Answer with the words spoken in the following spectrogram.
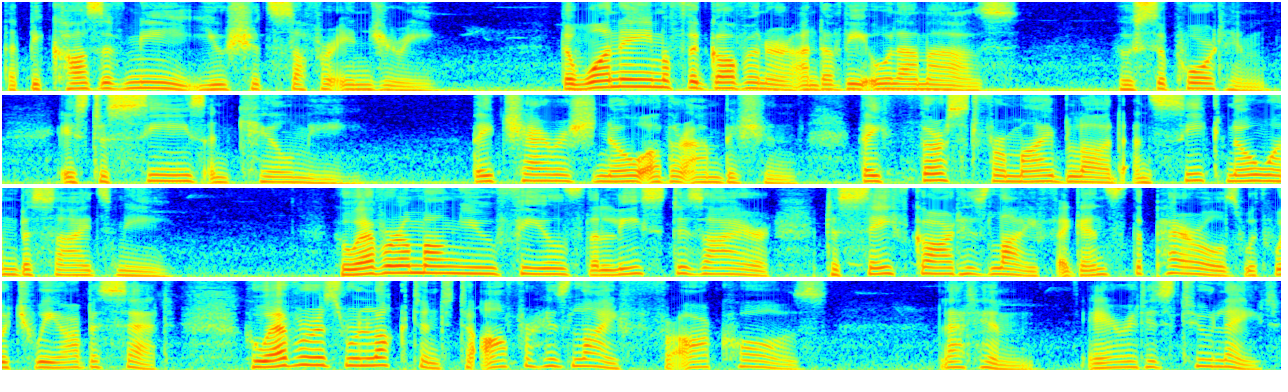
that because of me you should suffer injury. The one aim of the governor and of the ulamas who support him is to seize and kill me. They cherish no other ambition. They thirst for my blood and seek no one besides me. Whoever among you feels the least desire to safeguard his life against the perils with which we are beset, whoever is reluctant to offer his life for our cause, let him, ere it is too late,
